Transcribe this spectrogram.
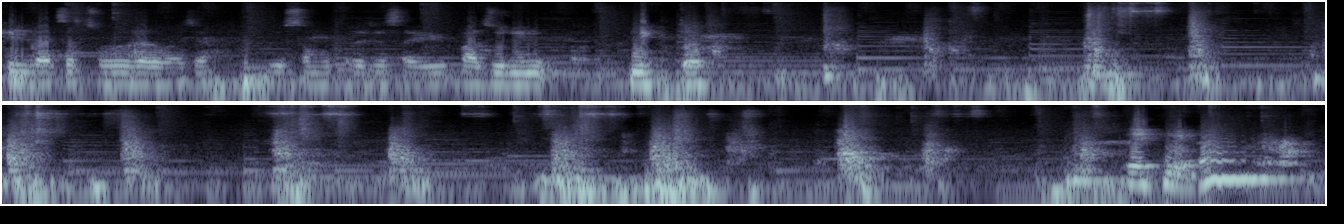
किल्ल्याचा चोर दरवाजा जो समुद्राच्या साईड बाजूने निघतो. एक मिनिट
